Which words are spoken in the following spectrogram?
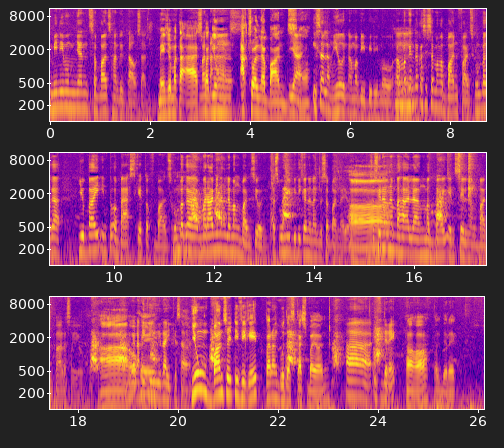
minimum niyan sa bonds 100,000. Medyo mataas. Pag yung Mataas. actual na bonds, Yeah, no? isa lang 'yun ang mabibili mo. Ang Mm. maganda kasi sa mga bond funds, kumbaga you buy into a basket of bonds. Kumbaga marami ng lamang bonds 'yun. Tapos bumibili ka na lang doon sa bond na 'yun. Ah. So sila nang bahalang mag-buy and sell ng bond para sa iyo. Ah, Kumbaga okay. nakiki-ride ka sa Yung bond certificate, parang good as cash ba yun? ah if direct. Oo, pag direct.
